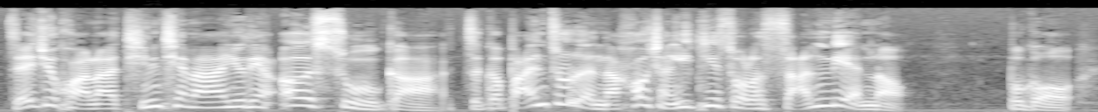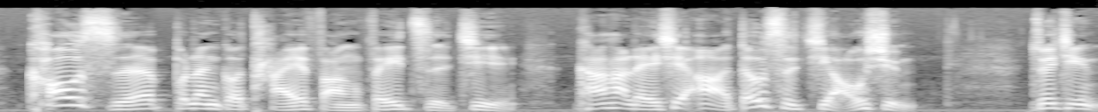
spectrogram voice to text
这句话呢，听起来有点耳熟，嘎。这个班主任呢，好像已经说了三年了。不过考试不能够太放飞自己，看下那些啊都是教训。最近，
